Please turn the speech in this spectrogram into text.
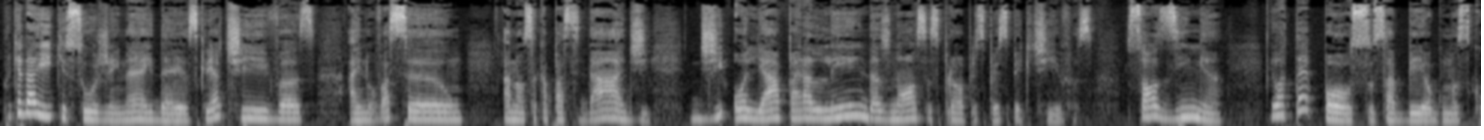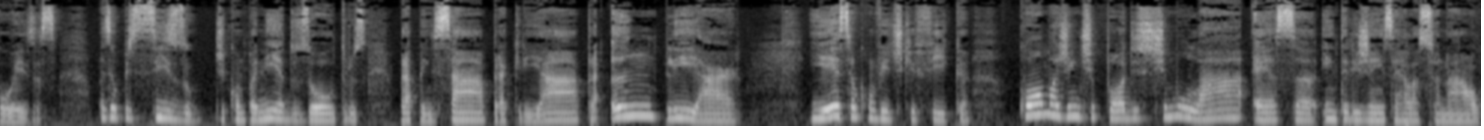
Porque é daí que surgem né, ideias criativas, a inovação, a nossa capacidade de olhar para além das nossas próprias perspectivas. Sozinha, eu até posso saber algumas coisas, mas eu preciso de companhia dos outros para pensar, para criar, para ampliar. E esse é o convite que fica como a gente pode estimular essa inteligência relacional,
